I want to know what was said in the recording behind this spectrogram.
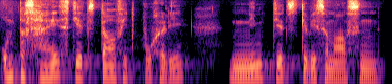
Und das heißt jetzt, David Bucheli nimmt jetzt gewissermaßen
